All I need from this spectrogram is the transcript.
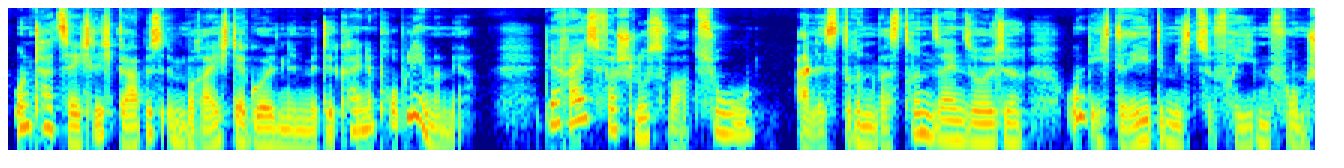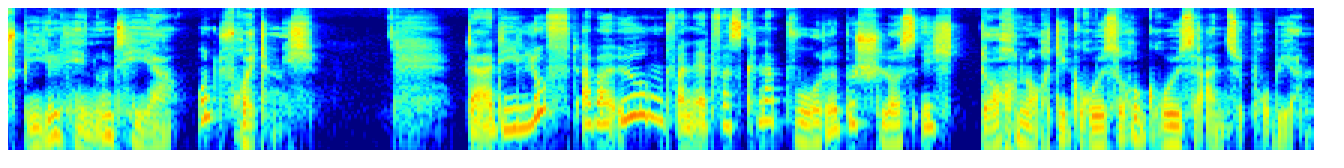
Und tatsächlich gab es im Bereich der goldenen Mitte keine Probleme mehr. Der Reißverschluss war zu, alles drin, was drin sein sollte, und ich drehte mich zufrieden vorm Spiegel hin und her und freute mich. Da die Luft aber irgendwann etwas knapp wurde, beschloss ich, doch noch die größere Größe anzuprobieren.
